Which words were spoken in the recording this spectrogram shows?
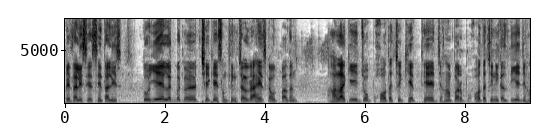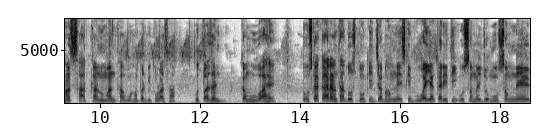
पैंतालीस या सैंतालीस तो ये लगभग छः के समथिंग चल रहा है इसका उत्पादन। हालाँकि जो बहुत अच्छे खेत थे, जहाँ पर बहुत अच्छी निकलती है, जहाँ सात का अनुमान था, वहाँ पर भी थोड़ा सा उत्पादन कम हुआ है। तो उसका कारण था दोस्तों कि जब हमने इसकी बुआइयाँ करी थी, उस समय जो मौसम ने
